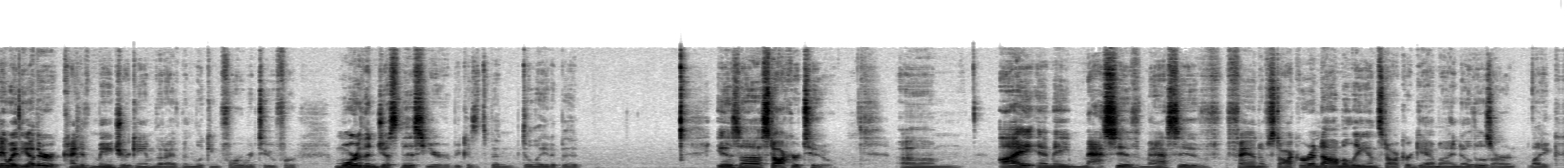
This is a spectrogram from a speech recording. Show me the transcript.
anyway, the other kind of major game that I've been looking forward to for more than just this year because it's been delayed a bit is uh, Stalker Two. Um, I am a massive, massive fan of Stalker Anomaly and Stalker Gamma. I know those aren't like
